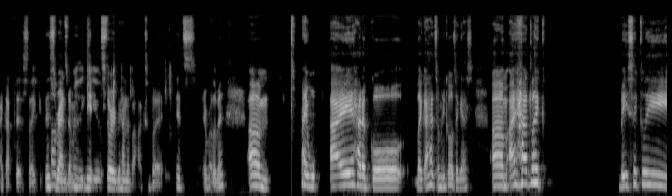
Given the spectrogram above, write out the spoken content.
I got this like this Oh, random really story behind the box but it's irrelevant. Um i i had a goal like i had so many goals i guess. Um i had like basically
